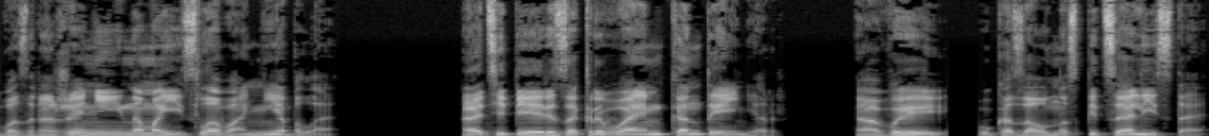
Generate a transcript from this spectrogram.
Возражений на мои слова не было. А теперь закрываем контейнер. А вы, указал на специалиста,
